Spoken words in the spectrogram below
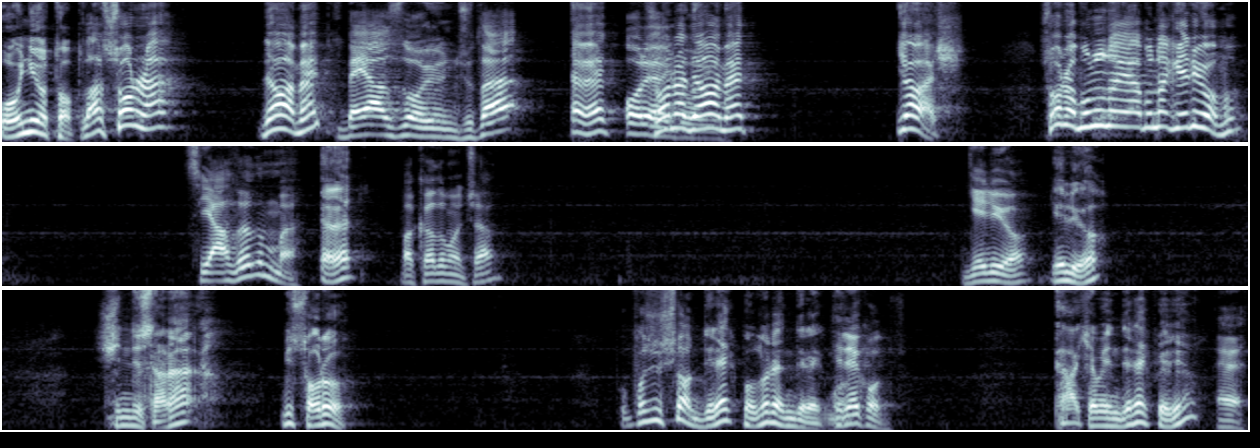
Oynuyor topla. Sonra devam et. Beyazlı oyuncu da Evet. Oraya Sonra devam et. Yavaş. Sonra bunun ayağı buna geliyor mu? siyahladın mı? Evet. Bakalım hocam. Geliyor. Geliyor. Şimdi sana bir soru. Bu pozisyon direkt mi olur, endirekt mi? olur? Direkt olur. E, hakem endirekt veriyor. Evet.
